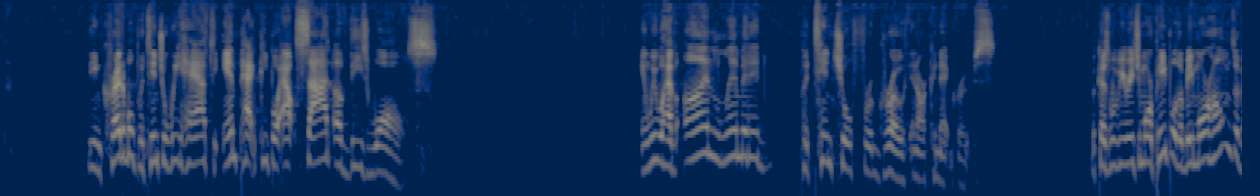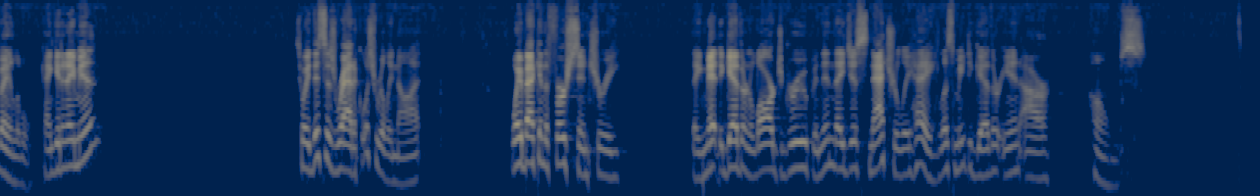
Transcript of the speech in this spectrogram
the incredible potential we have to impact people outside of these walls. And we will have unlimited potential for growth in our connect groups. Because we'll be reaching more people, there'll be more homes available. Can I get an amen? So, wait, this is radical. It's really not. Way back in the first century, they met together in a large group, and then they just naturally, hey, let's meet together in our homes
